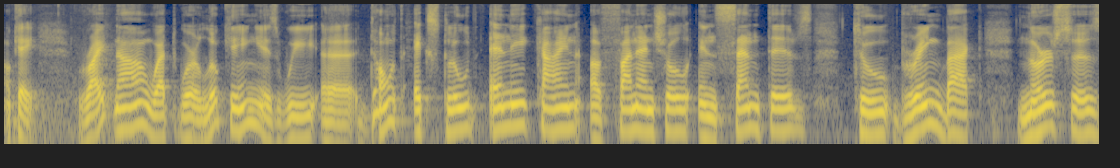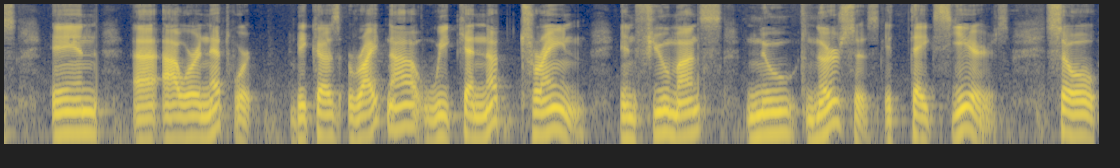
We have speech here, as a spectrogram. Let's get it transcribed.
Okay. Right now, what we're looking is we uh, don't exclude any kind of financial incentives to bring back nurses in uh, our network because right now we cannot train in few months new nurses. It takes years. So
